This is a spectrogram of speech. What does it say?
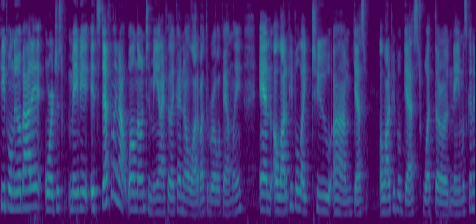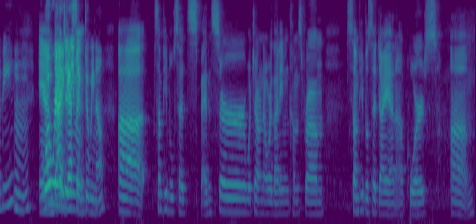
people knew about it or just maybe it's definitely not well known to me and I feel like I know a lot about the royal family and a lot of people like to um guess a lot of people guessed what the name was going to be. hmm And What were that they guessing? even- Do we know? Uh some people said Spencer, which I don't know where that even comes from. Some people said Diana, of course. Um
